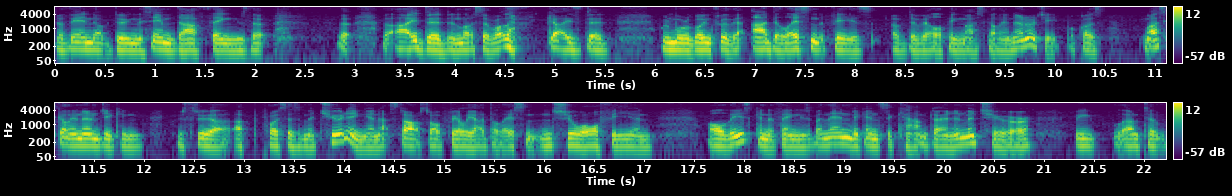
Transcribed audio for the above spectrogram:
if they end up doing the same daft things that, that, that I did and lots of other guys did when we were going through the adolescent phase of developing masculine energy, because masculine energy can go through a, a process of maturing and it starts off fairly adolescent and show-offy and all these kind of things, but then begins to calm down and mature. We learn to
